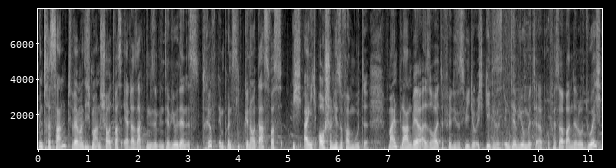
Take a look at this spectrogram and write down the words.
interessant, wenn man sich mal anschaut, was er da sagt in diesem Interview, denn es trifft im Prinzip genau das, was ich eigentlich auch schon hier so vermute. Mein Plan wäre also heute für dieses Video, ich gehe dieses Interview mit äh, Professor Bandello durch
